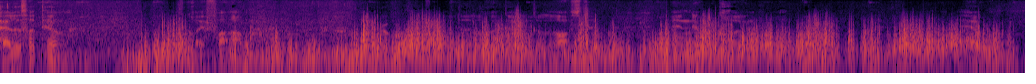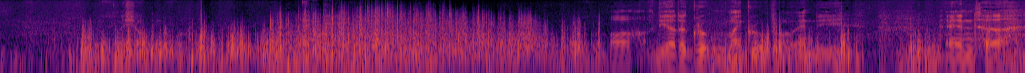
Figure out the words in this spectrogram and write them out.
Palace Hotel. It's quite far up. The local guy got lost and they were calling for help. For Or the other group, my group for Andy, and uh,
